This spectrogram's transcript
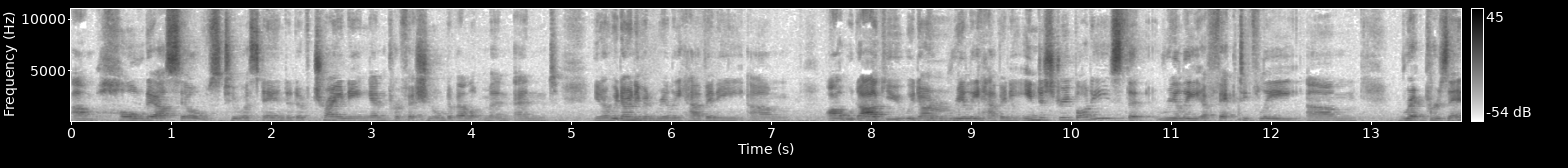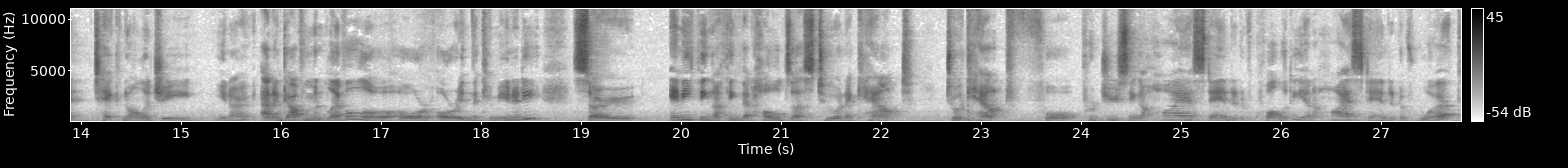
um, hold ourselves to a standard of training and professional development, and you know, we don't even really have any. Um, I would argue we don't Mm. really have any industry bodies that really effectively um, represent technology, you know, at a government level or, or, or in the community. So anything I think that holds us to an account to account for producing a higher standard of quality and a higher standard of work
